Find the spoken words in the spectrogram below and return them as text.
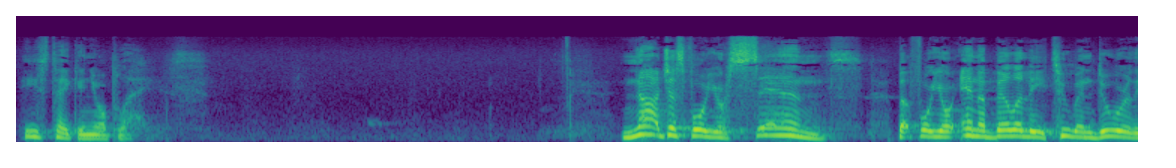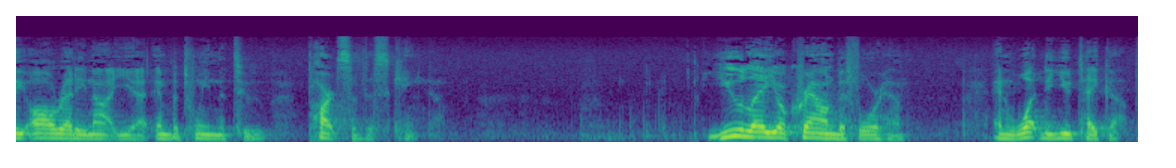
he's taken your place. Not just for your sins, but for your inability to endure the already not yet in between the two parts of this kingdom. You lay your crown before him, and what do you take up?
